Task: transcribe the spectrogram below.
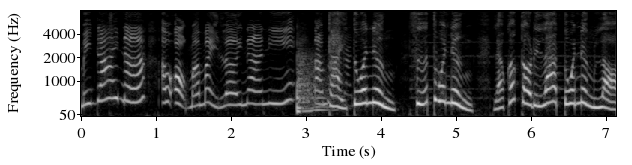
ไม่ได้นะ เอาออกมาใหม่เลยนานี้ ตามไก่ตัวหนึ่ง เสือตัวหนึ่ง แล้วก็กอริลลาตัวหนึ่งหรอ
